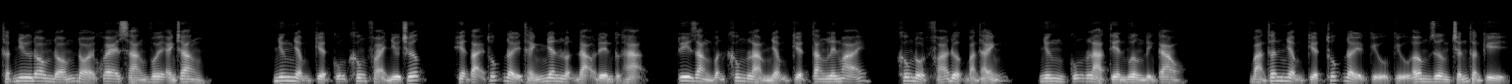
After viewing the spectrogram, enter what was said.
thật như đom đóm đòi khoe sáng với ánh trăng. Nhưng Nhậm Kiệt cũng không phải như trước, hiện tại thúc đẩy thánh nhân luận đạo đến cực hạn, tuy rằng vẫn không làm Nhậm Kiệt tăng lên mãi, không đột phá được bản thánh, nhưng cũng là tiên vương đỉnh cao. Bản thân Nhậm Kiệt thúc đẩy cửu cửu âm dương chấn thần kỳ,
